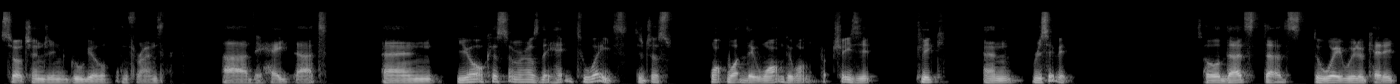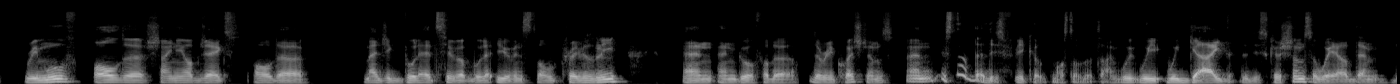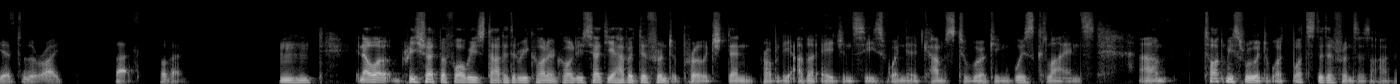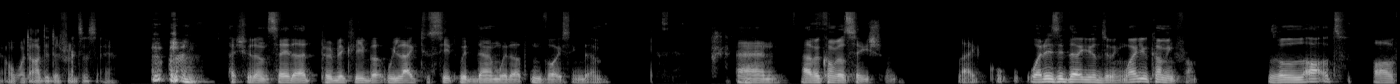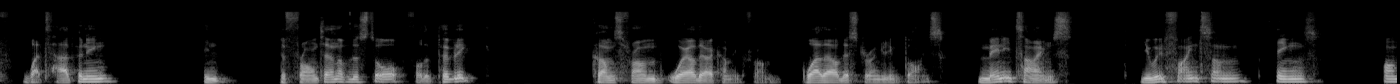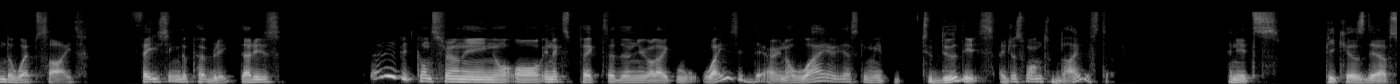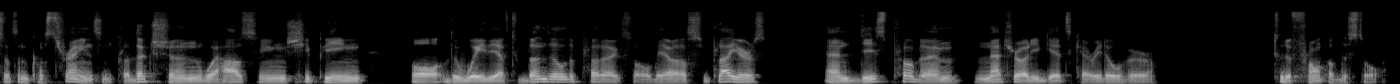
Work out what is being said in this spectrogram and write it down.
search engine, Google and friends, uh, they hate that. And your customers, they hate to wait. They just want what they want, they want to purchase it, click and receive it. So that's that's the way we look at it. Remove all the shiny objects, all the magic bullet, silver bullet you've installed previously and, and go for the, the real questions. And it's not that difficult most of the time. We, we, we guide the discussion so we help them get to the right path for that. Mm-hmm. In our pre-chat before we started the recording call, you said you have a different approach than probably other agencies when it comes to working with clients. Um, talk me through it. What what's the differences are there, or what are the differences there? I shouldn't say that publicly, but we like to sit with them without invoicing them and have a conversation. Like, what is it that you're doing? Where are you coming from? There's a lot of what's happening in the front end of the store for the public comes from where they're coming from. What are the struggling points? Many times you will find some things on the website facing the public that is a little bit concerning or, or, unexpected and you're like why is it there you know why are you asking me to do this i just want to buy the stuff and it's because they have certain constraints in production warehousing shipping or the way they have to bundle the products or their suppliers. And this problem naturally gets carried over to the front of the store.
